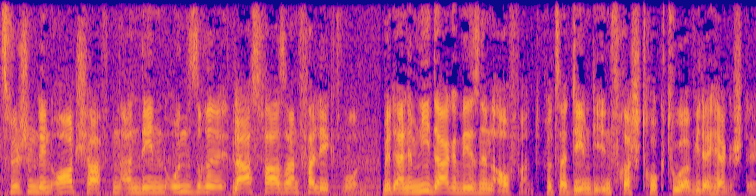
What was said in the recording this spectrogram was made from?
zwischen den Ortschaften, an denen unsere Glasfasern verlegt wurden. Mit einem nie dagewesenen Aufwand wird seitdem die Infrastruktur wiederhergestellt.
